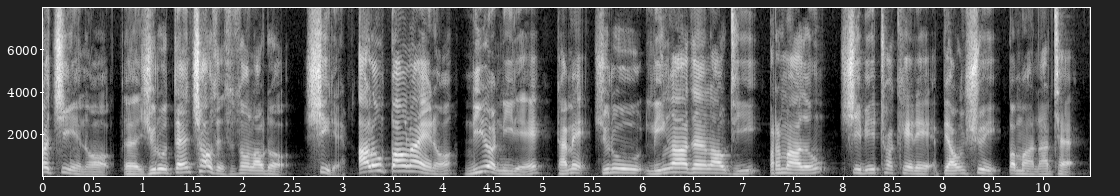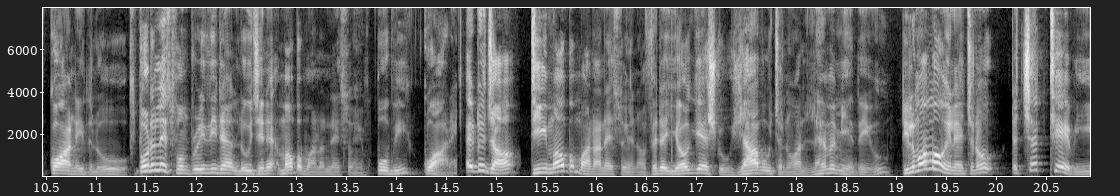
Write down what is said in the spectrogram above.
တွက်ကြည့်ရင်တော့အဲ Euro တန်း60စွန်းစွန်းလောက်တော့ရှိတယ်အားလုံးပေါင်းလိုက်ရင်တော့နီးတော့နီးတယ်ဒါပေမဲ့ယူရို4-5တန်းလောက်ထိပထမဆုံးရှေ့ပြေးထွက်ခဲ့တဲ့အပြောင်းရွှေ့ပမာဏထက်ကွာနေသလို Sporting Lisbon President လိုချင်တဲ့အမောက်ပမာဏနဲ့ဆိုရင်ပိုပြီးကွာတယ်အဲ့အတွက်ကြောင့်ဒီအမောက်ပမာဏနဲ့ဆိုရင်တော့ Victor Yogesh ကိုရဖို့ကျွန်တော်ကလမ်းမမြင်သေးဘူးဒီလိုမှမဟုတ်ရင်လည်းကျွန်တော်တစ်ချက်ထည့်ပြီး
